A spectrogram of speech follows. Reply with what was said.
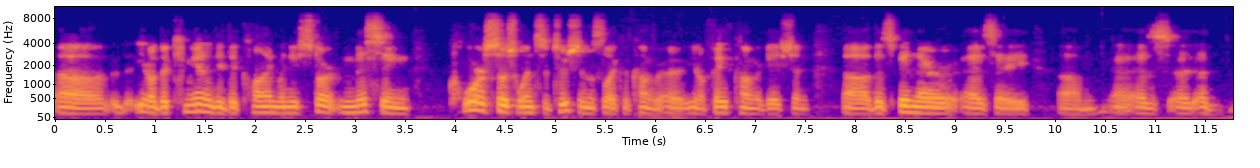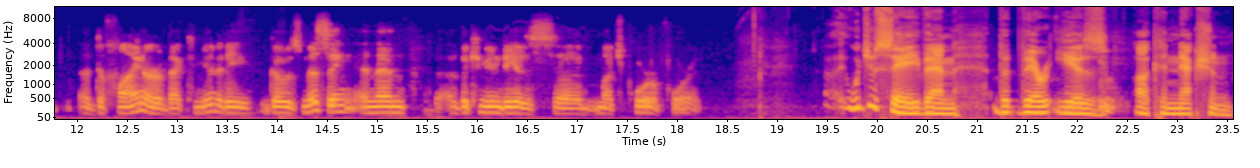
uh, you know the community decline when you start missing core social institutions like a uh, you know faith congregation uh, that's been there as a um, as a, a, a, definer of that community goes missing, and then the community is uh, much poorer for it. Would you say then that there is a connection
